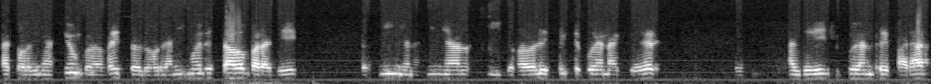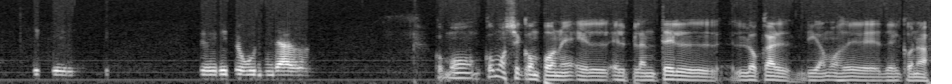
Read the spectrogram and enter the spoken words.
la coordinación con el resto de los organismos del Estado para que los niños, las niñas y los adolescentes puedan acceder eh, al derecho y puedan reparar este, este derecho vulnerado. ¿Cómo, ¿Cómo se compone el, el plantel local, digamos, de, del CONAF?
